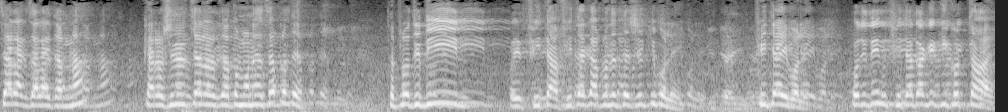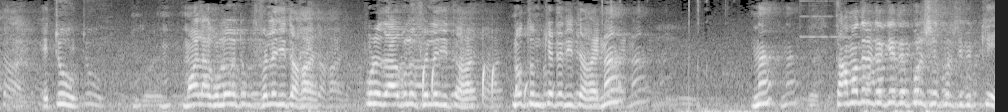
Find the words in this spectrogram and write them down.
চারাক জ্বালাইতাম না? কেরোসিনের চালার কথা মনে আছে আপনাদের? তো প্রতিদিন ওই ফিতা, ফিতাকে আপনাদের দেশে কি বলে? ফিতাই বলে। প্রতিদিন ফিতাটাকে কি করতে হয়? একটু ময়লাগুলো একটু ফেলে দিতে হয়। পুরো যাওয়াগুলো ফেলে দিতে হয়। নতুন কেটে দিতে হয়, না? না? তা আমাদের এটা কেটে পরিষ্কার করে দিবে কে?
